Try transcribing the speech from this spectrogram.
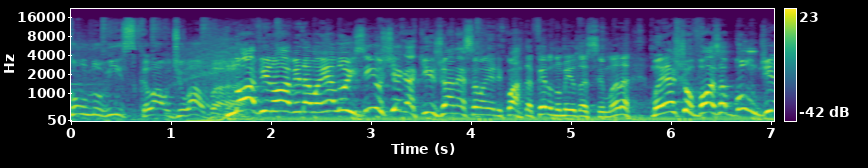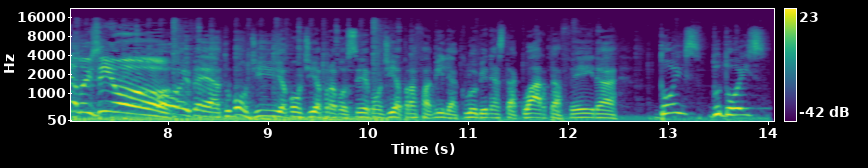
Com Luiz Cláudio Alba. Nove e nove da manhã, Luizinho chega aqui já nessa manhã de quarta-feira, no meio da semana. Manhã chuvosa. Bom dia, Luizinho. Oi, Beto. Bom dia, bom dia pra você, bom dia pra família Clube nesta quarta-feira. 2 do 2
